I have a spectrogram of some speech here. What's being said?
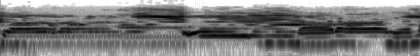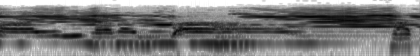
स्वाहा। ओम नारायणाय नमः स्वाहा। हाथ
